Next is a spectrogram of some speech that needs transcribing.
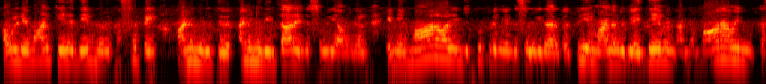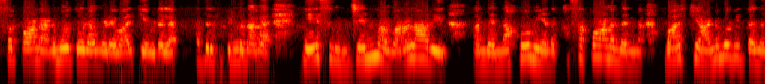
அவளுடைய வாழ்க்கையில தேவன் ஒரு கசப்பை அனுமதித்து அனுமதித்தார் என்று சொல்லி அவர்கள் என்னை மாறாள் என்று கூப்பிடுங்கள் என்று சொல்லுகிறார்கள் பிரிய மாணவர்களை தேவன் அந்த மாறாவின் கசப்பான அனுபவத்தோடு அவங்களுடைய வாழ்க்கையை விடல. அதற்கு பின்பதாக இயேசுவின் ஜென்ம வரலாறில் அந்த நகோமி அந்த கசப்பான அந்த வாழ்க்கையை அனுபவித்த அந்த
